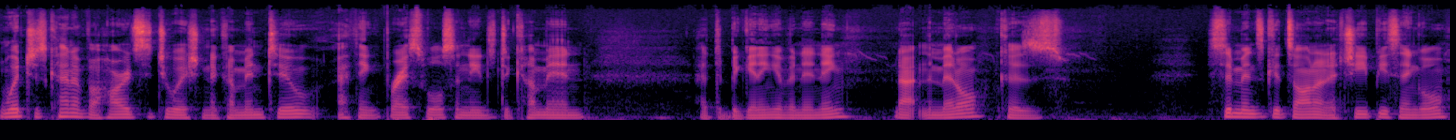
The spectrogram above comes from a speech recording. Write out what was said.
which is kind of a hard situation to come into. I think Bryce Wilson needs to come in at the beginning of an inning, not in the middle, because Simmons gets on on a cheapy single.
